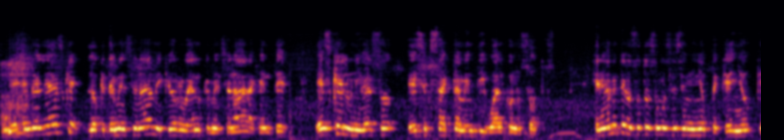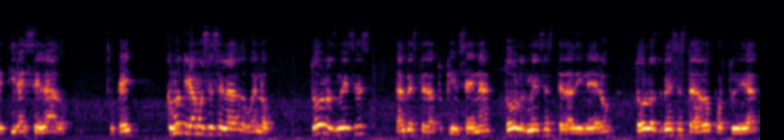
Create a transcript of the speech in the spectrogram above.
en realidad es que lo que te mencionaba mi querido Rubén, lo que mencionaba la gente, es que el universo es exactamente igual con nosotros. Generalmente nosotros somos ese niño pequeño que tira ese helado, ¿ok? ¿Cómo tiramos ese helado? Bueno, todos los meses tal vez te da tu quincena, todos los meses te da dinero, todos los meses te da la oportunidad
